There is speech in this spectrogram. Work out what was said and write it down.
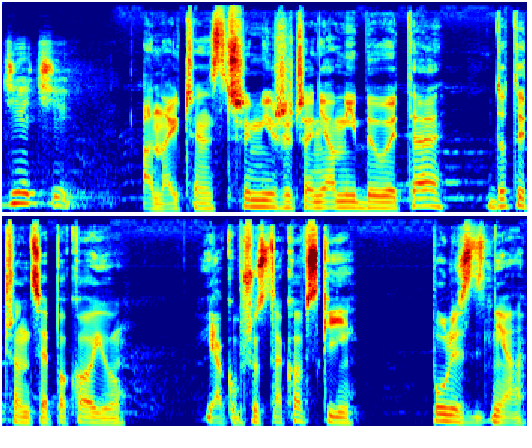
dzieci. A najczęstszymi życzeniami były te dotyczące pokoju. Jakub Szustakowski, Puls Dnia.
